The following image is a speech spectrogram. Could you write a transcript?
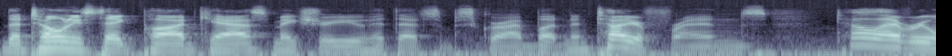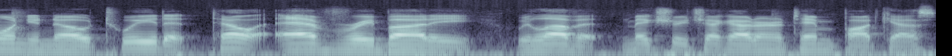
the Tony's Take podcast. Make sure you hit that subscribe button and tell your friends. Tell everyone you know. Tweet it. Tell everybody. We love it. Make sure you check out our entertainment podcast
